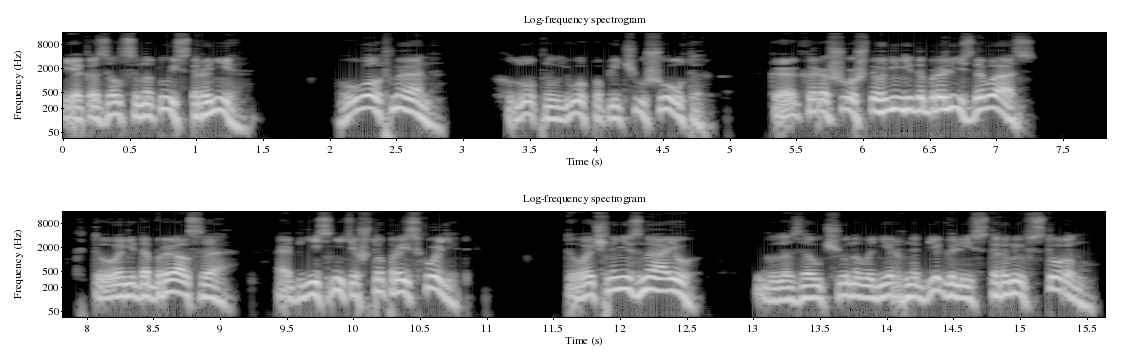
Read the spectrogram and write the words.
и оказался на той стороне. «Уолтмен!» — хлопнул его по плечу Шолтер. «Как хорошо, что они не добрались до вас!» «Кто не добрался? Объясните, что происходит?» «Точно не знаю!» Глаза ученого нервно бегали из стороны в сторону.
